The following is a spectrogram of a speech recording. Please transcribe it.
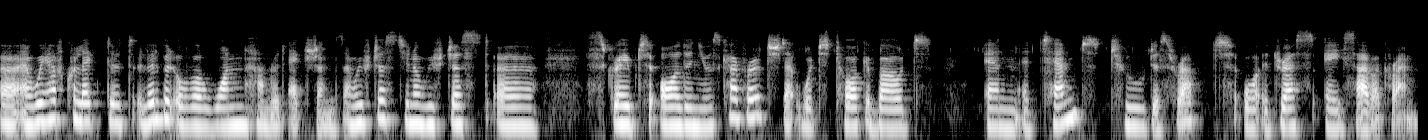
Uh, and we have collected a little bit over 100 actions. And we've just you know we've just uh, scraped all the news coverage that would talk about an attempt to disrupt or address a cybercrime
